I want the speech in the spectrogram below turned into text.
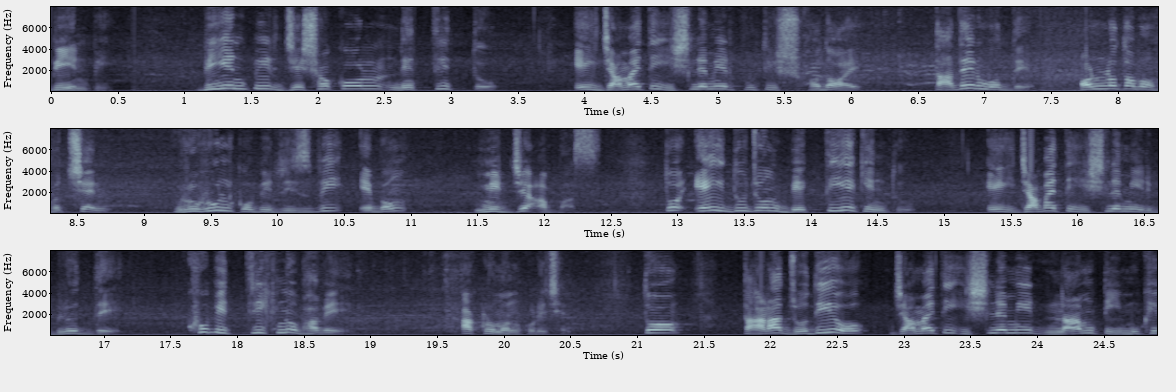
বিএনপি। বিএনপির যে সকল নেতৃত্ব এই জামায়াতে ইসলামের প্রতি সদয় তাদের মধ্যে অন্যতম হচ্ছেন রুহুল কবির রিজভি এবং মির্জা আব্বাস। তো এই দুজন ব্যক্তিয়ে কিন্তু এই জামায়াতে ইসলামীর বিরুদ্ধে খুবই তীক্ষ্ণভাবে আক্রমণ করেছেন। তো তারা যদিও জামায়াতে ইসলামীর নামটি মুখে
